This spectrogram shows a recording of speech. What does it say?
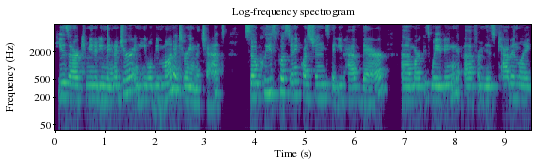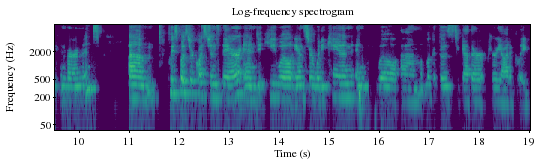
He is our community manager and he will be monitoring the chat. So please post any questions that you have there. Uh, Mark is waving uh, from his cabin-like environment. Um, please post your questions there and he will answer what he can and we'll um, look at those together periodically.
